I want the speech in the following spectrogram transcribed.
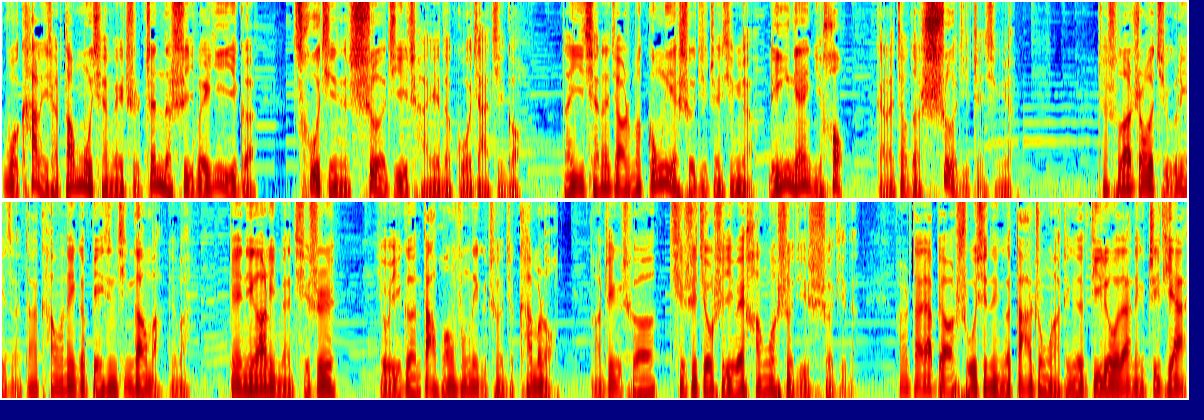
我看了一下，到目前为止真的是唯一一个。促进设计产业的国家机构，那以前呢叫什么工业设计振兴院？零一年以后改了叫做设计振兴院。这说到这儿，我举个例子，大家看过那个变形金刚吧，对吧？变形金刚里面其实有一个大黄蜂那个车叫 Camaro 啊，这个车其实就是一位韩国设计师设计的。而大家比较熟悉那个大众啊，这个第六代那个 GTI，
